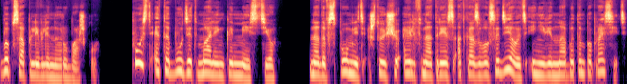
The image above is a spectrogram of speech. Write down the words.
в обсопливленную рубашку. «Пусть это будет маленькой местью. Надо вспомнить, что еще эльф наотрез отказывался делать и невинно об этом попросить.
